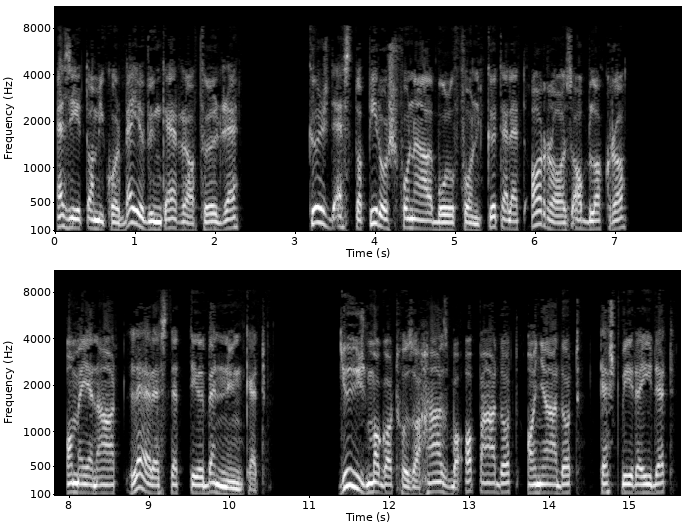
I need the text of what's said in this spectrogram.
Ezért, amikor bejövünk erre a földre, kösd ezt a piros fonálból font kötelet arra az ablakra, amelyen át leeresztettél bennünket. Gyűjtsd magadhoz a házba apádat, anyádat, testvéreidet,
